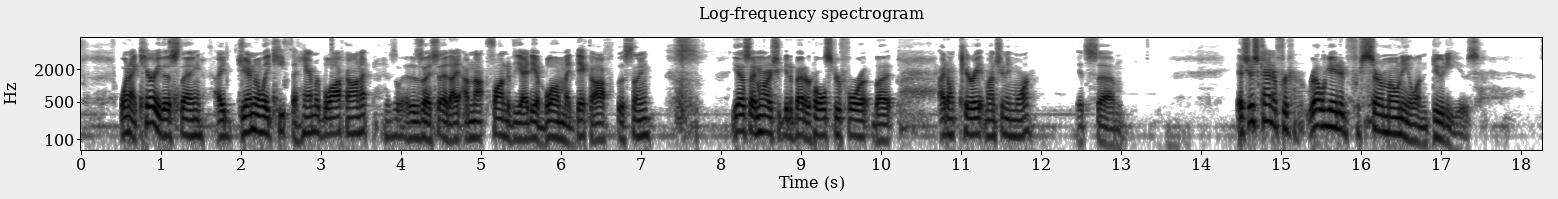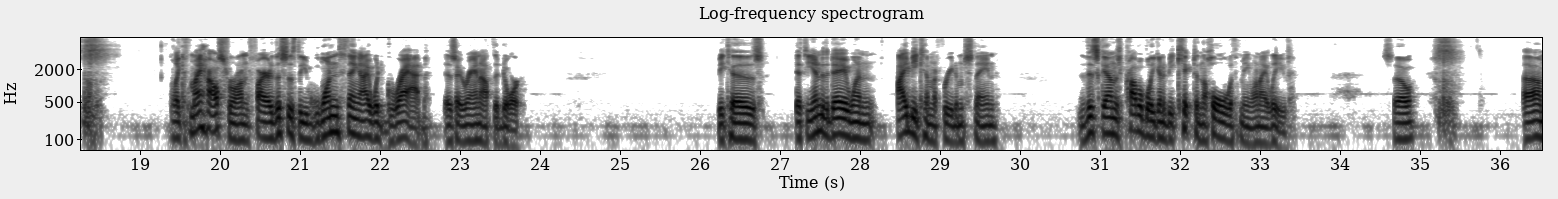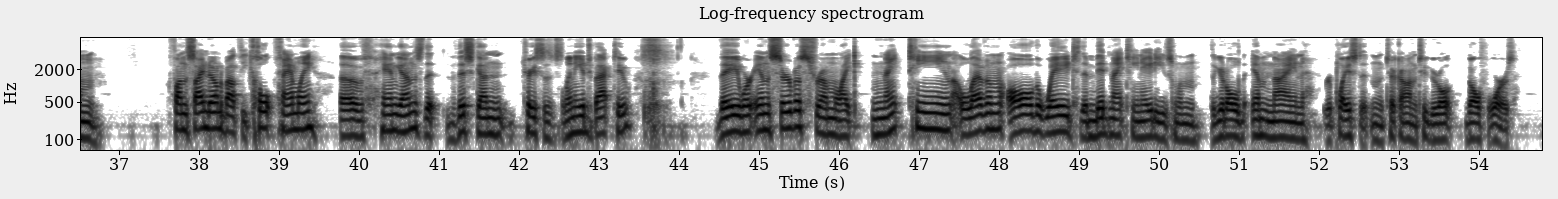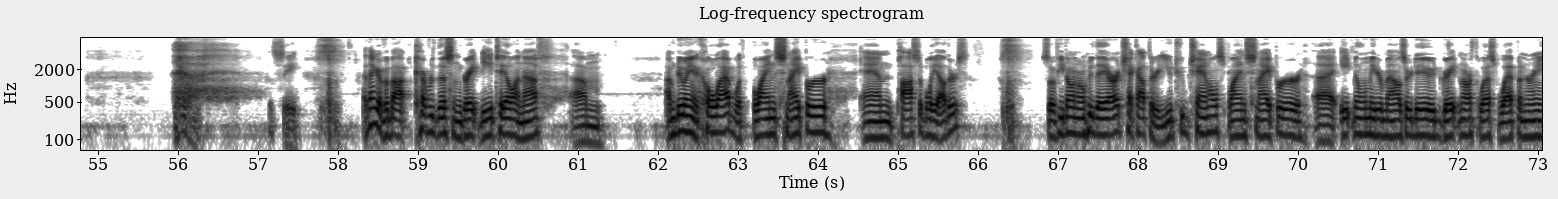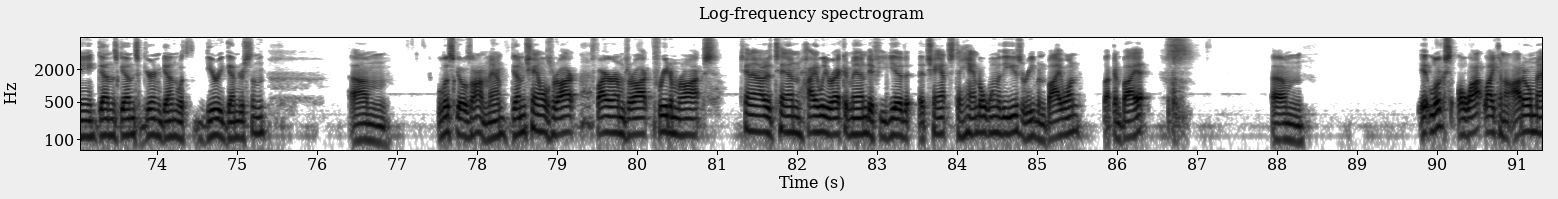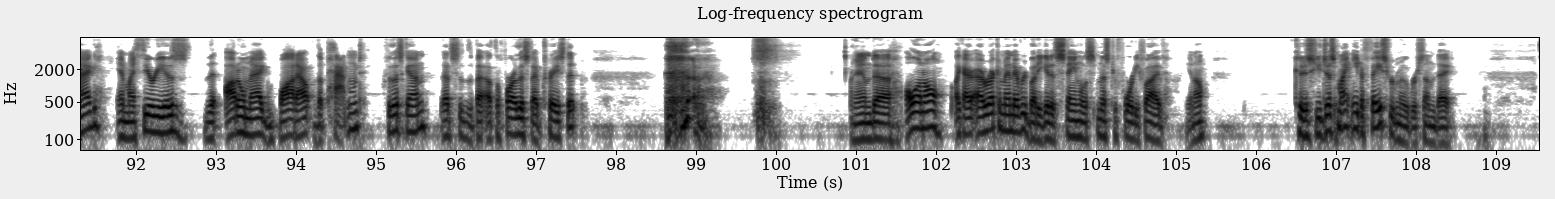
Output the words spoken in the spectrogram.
when I carry this thing, I generally keep the hammer block on it. As, as I said, I, am not fond of the idea of blowing my dick off this thing. Yes, I know I should get a better holster for it, but I don't carry it much anymore. It's um, it's just kind of for, relegated for ceremonial and duty use. Like if my house were on fire, this is the one thing I would grab as I ran out the door. Because at the end of the day, when I become a freedom stain, this gun is probably going to be kicked in the hole with me when I leave. So, um, fun side note about the Colt family of handguns that this gun traces its lineage back to. They were in service from like 1911 all the way to the mid 1980s when the good old M9 replaced it and took on two Gulf Wars. Let's see. I think I've about covered this in great detail enough. Um, I'm doing a collab with Blind Sniper and possibly others. So if you don't know who they are, check out their YouTube channels, Blind Sniper, uh, 8mm Mauser Dude, Great Northwest Weaponry, Guns, Guns, Gear and Gun with Geary Gunderson. Um, list goes on, man. Gun channels rock, firearms rock, freedom rocks. 10 out of 10. Highly recommend if you get a chance to handle one of these or even buy one. Fucking buy it. Um, it looks a lot like an Automag, and my theory is that Automag bought out the patent for this gun. That's about the farthest I've traced it. and uh, all in all, like I, I recommend everybody get a stainless Mister Forty Five. You know, because you just might need a face remover someday.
